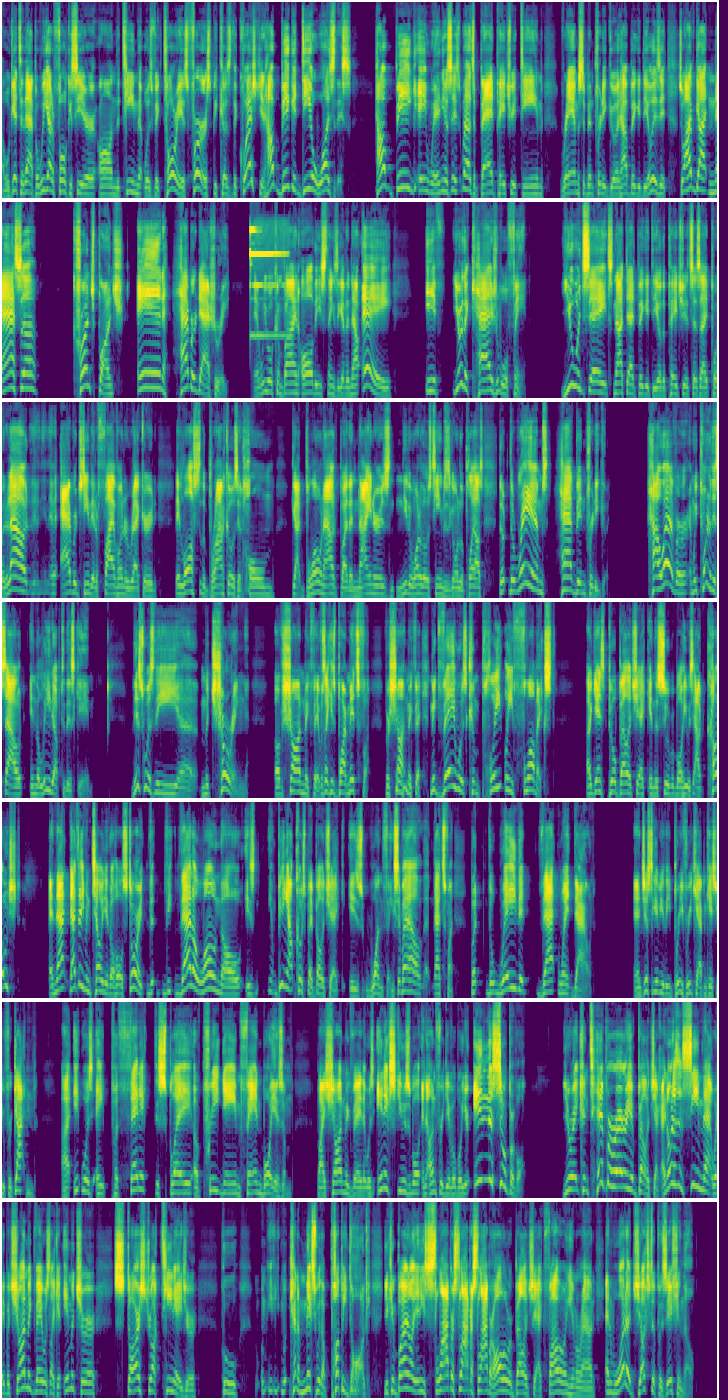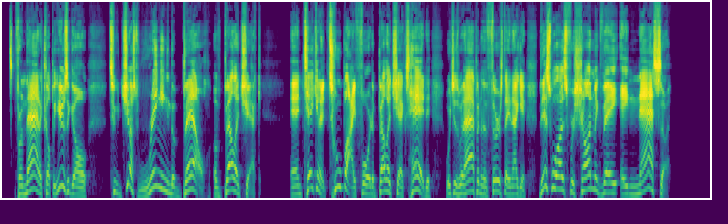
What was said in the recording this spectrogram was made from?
Uh, we'll get to that, but we got to focus here on the team that was victorious first because the question how big a deal was this? How big a win? You know, well, it's a bad Patriot team. Rams have been pretty good. How big a deal is it? So I've got NASA, Crunch Bunch, and Haberdashery. And we will combine all these things together. Now, A, if you're the casual fan, you would say it's not that big a deal. The Patriots, as I pointed out, average team, they had a 500 record. They lost to the Broncos at home, got blown out by the Niners. Neither one of those teams is going to the playoffs. The, the Rams have been pretty good. However, and we pointed this out in the lead up to this game, this was the uh, maturing of Sean McVay. It was like his bar mitzvah for Sean McVay. McVay was completely flummoxed against Bill Belichick in the Super Bowl. He was out coached, and that that doesn't even tell you the whole story. The, the, that alone, though, is you know, being outcoached by Belichick is one thing. So, well, that's fine. But the way that that went down, and just to give you the brief recap in case you've forgotten, uh, it was a pathetic display of pregame fanboyism by Sean McVay that was inexcusable and unforgivable. You're in the Super Bowl. You're a contemporary of Belichick. I know it doesn't seem that way, but Sean McVay was like an immature, starstruck teenager who Um, kind of mixed with a puppy dog. You combine all, and he's slobber, slobber, slobber all over Belichick, following him around. And what a juxtaposition, though, from that a couple years ago to just ringing the bell of Belichick and taking a two by four to Belichick's head, which is what happened in the Thursday night game. This was for Sean McVay a NASA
